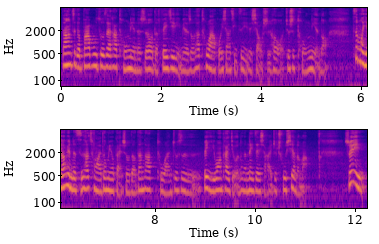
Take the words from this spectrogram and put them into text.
当这个巴布坐在他童年的时候的飞机里面的时候，他突然回想起自己的小时候，就是童年哦。这么遥远的词，他从来都没有感受到，但他突然就是被遗忘太久，那个内在小孩就出现了嘛。所以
